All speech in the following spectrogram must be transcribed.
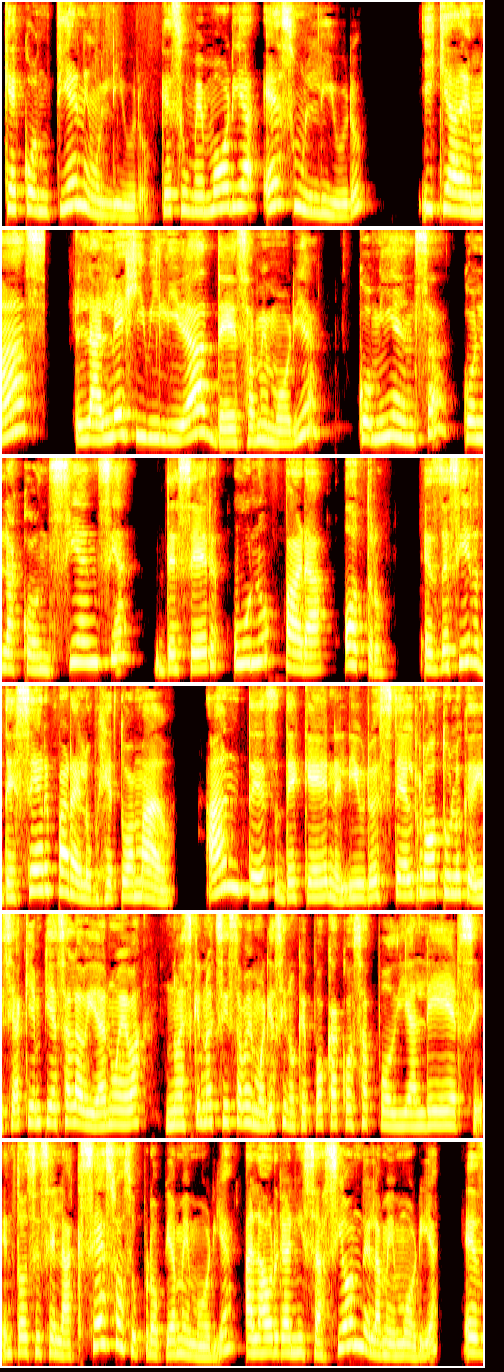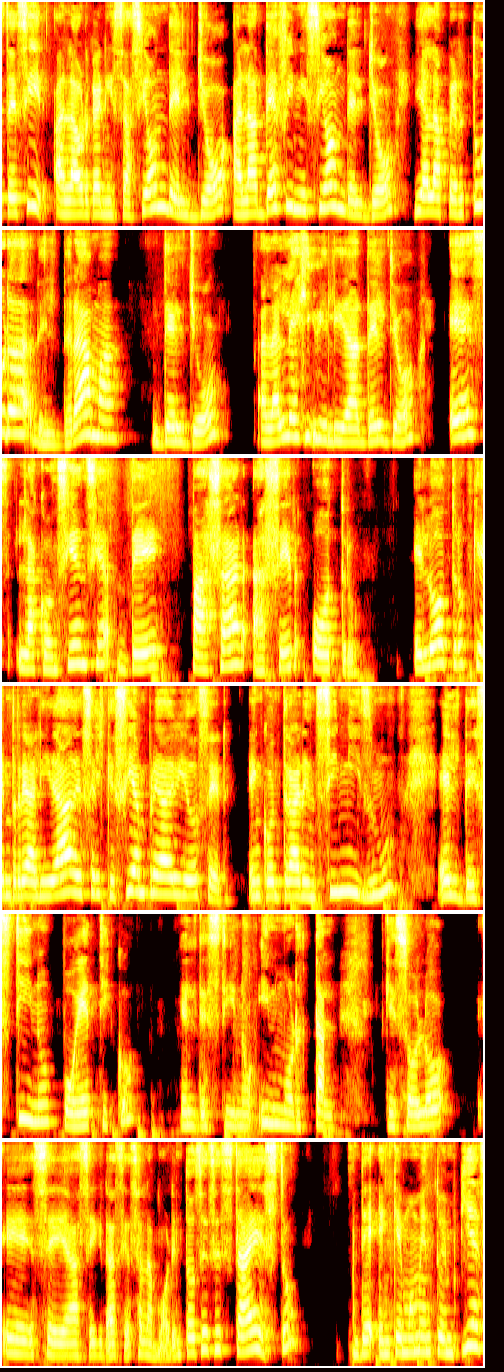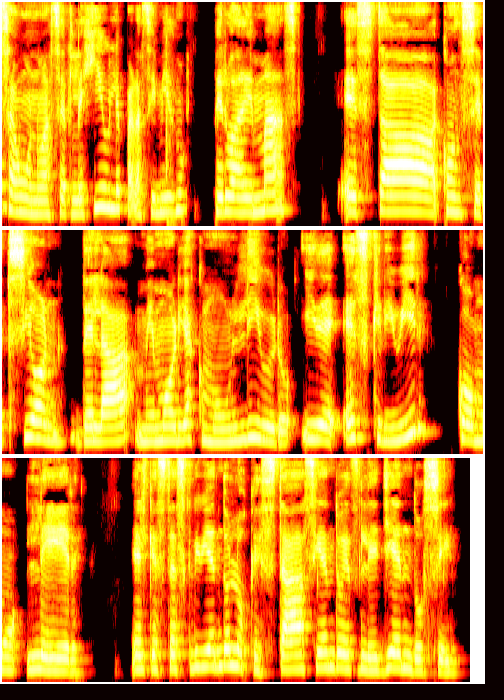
que contiene un libro, que su memoria es un libro y que además la legibilidad de esa memoria comienza con la conciencia de ser uno para otro, es decir, de ser para el objeto amado. Antes de que en el libro esté el rótulo que dice aquí empieza la vida nueva, no es que no exista memoria, sino que poca cosa podía leerse. Entonces el acceso a su propia memoria, a la organización de la memoria, es decir, a la organización del yo, a la definición del yo y a la apertura del drama del yo, a la legibilidad del yo, es la conciencia de pasar a ser otro, el otro que en realidad es el que siempre ha debido ser, encontrar en sí mismo el destino poético, el destino inmortal, que solo eh, se hace gracias al amor. Entonces está esto de en qué momento empieza uno a ser legible para sí mismo, pero además esta concepción de la memoria como un libro y de escribir como leer. El que está escribiendo lo que está haciendo es leyéndose,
